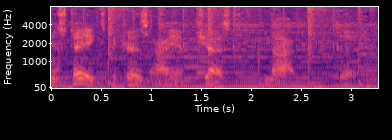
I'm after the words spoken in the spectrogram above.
mistakes because I am just not good.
